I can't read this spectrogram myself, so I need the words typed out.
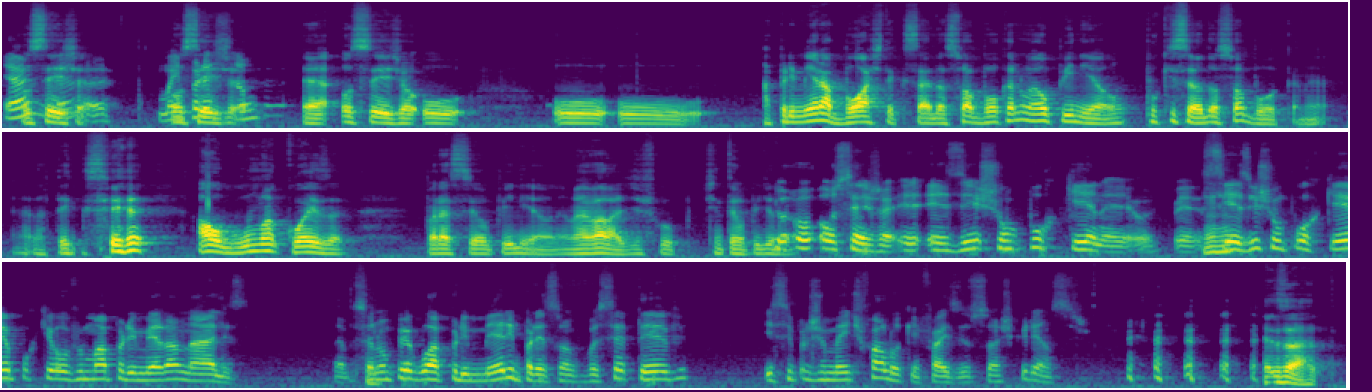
É, ou seja, é, é. uma ou seja, é, ou seja o, o, o, a primeira bosta que sai da sua boca não é opinião, porque saiu da sua boca, né? Ela tem que ser alguma coisa para ser opinião, né? Mas vai lá, desculpa, te interrompi de novo. Ou, ou seja, existe um porquê, né? Eu- Se Uhum. existe um porquê, é porque houve uma primeira análise. né? Você Sim. não pegou a primeira impressão que você teve e simplesmente falou. Quem faz isso são as crianças. Exato.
